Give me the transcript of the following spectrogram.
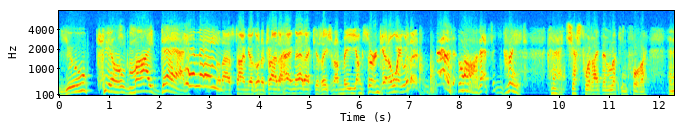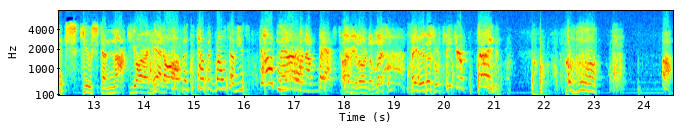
You killed my dad. The last time you're going to try to hang that accusation on me, youngster, and get away with it. Oh, that's great. Ah, Just what I've been looking for. An excuse to knock your head off. Stop it, stop it, both of you. Stop it! Not on a bet. Time you learned a lesson. Maybe this will teach you. Dang. Oh, All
